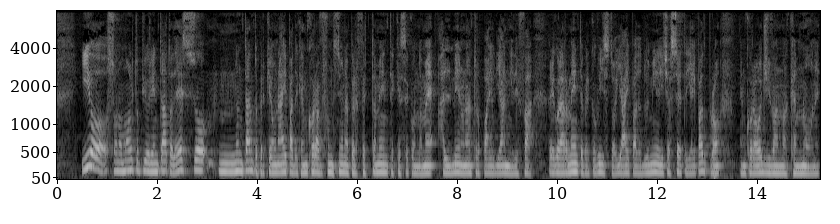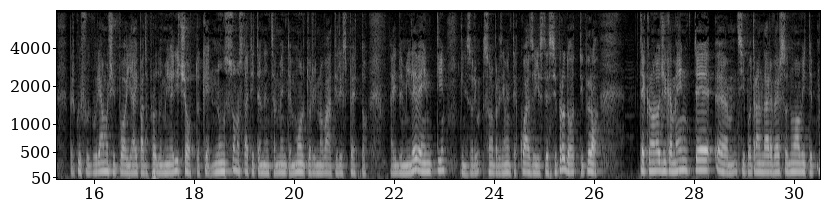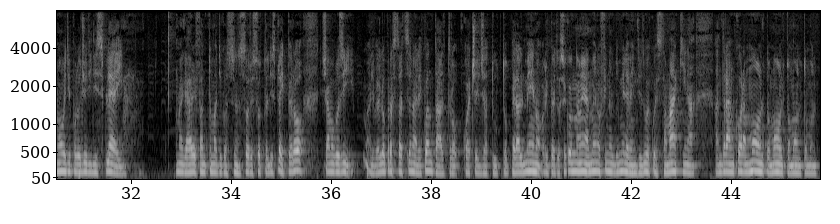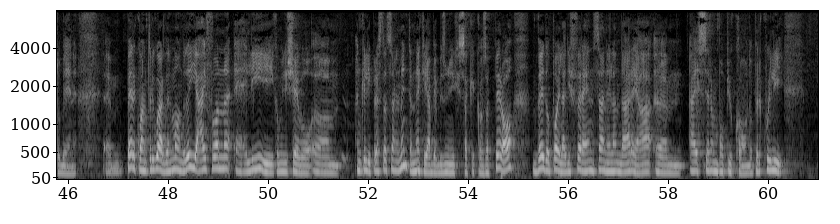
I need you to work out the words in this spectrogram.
Io sono molto più orientato adesso, mm, non tanto perché ho un iPad che ancora funziona perfettamente, che secondo me almeno un altro paio di anni le fa regolarmente, perché ho visto gli iPad 2017 e gli iPad Pro e ancora oggi vanno a cannone, per cui figuriamoci poi gli iPad Pro 2018 che non sono stati tendenzialmente molto rinnovati rispetto ai 2020, quindi sono praticamente quasi gli stessi prodotti, però Tecnologicamente ehm, si potrà andare verso te- nuove tipologie di display, magari il fantomatico sensore sotto il display, però diciamo così a livello prestazionale e quant'altro qua c'è già tutto. Per almeno, ripeto, secondo me almeno fino al 2022 questa macchina andrà ancora molto molto molto molto bene. Eh, per quanto riguarda il mondo degli iPhone, eh, lì come dicevo... Um, anche lì prestazionalmente non è che abbia bisogno di chissà che cosa, però vedo poi la differenza nell'andare a, um, a essere un po' più comodo, per cui lì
